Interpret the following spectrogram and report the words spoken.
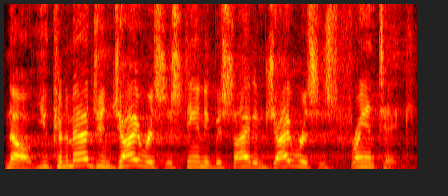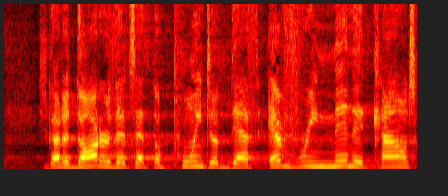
Now, you can imagine Jairus is standing beside him. Jairus is frantic. He's got a daughter that's at the point of death. Every minute counts.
